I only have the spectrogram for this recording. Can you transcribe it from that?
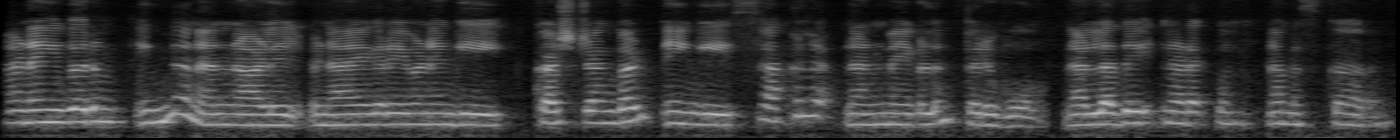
அனைவரும் இந்த நன்னாளில் விநாயகரை வணங்கி கஷ்டங்கள் நீங்கி சகல நன்மைகளும் பெறுவோம். நல்லதே நடக்கும். நமஸ்காரம்.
